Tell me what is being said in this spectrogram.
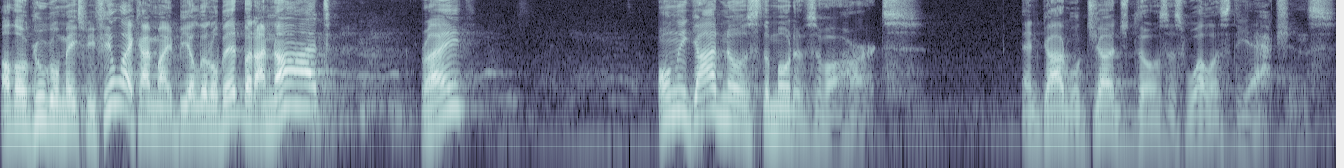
Although Google makes me feel like I might be a little bit, but I'm not, right? Only God knows the motives of our hearts, and God will judge those as well as the actions.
